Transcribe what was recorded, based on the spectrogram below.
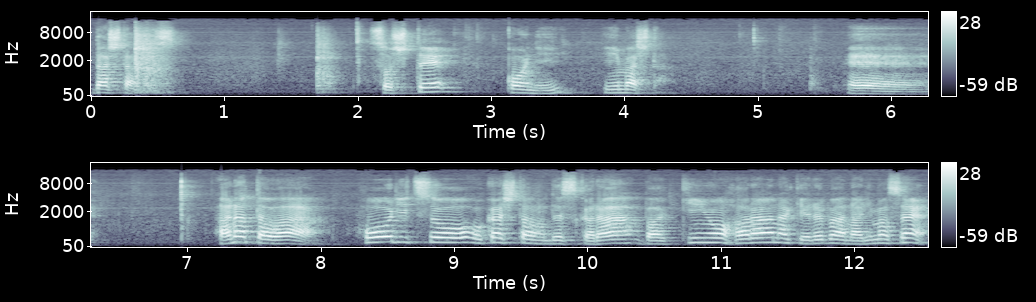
う出したんです。そしてこうに言いました、えー、あなたは法律を犯したのですから罰金を払わなければなりません、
